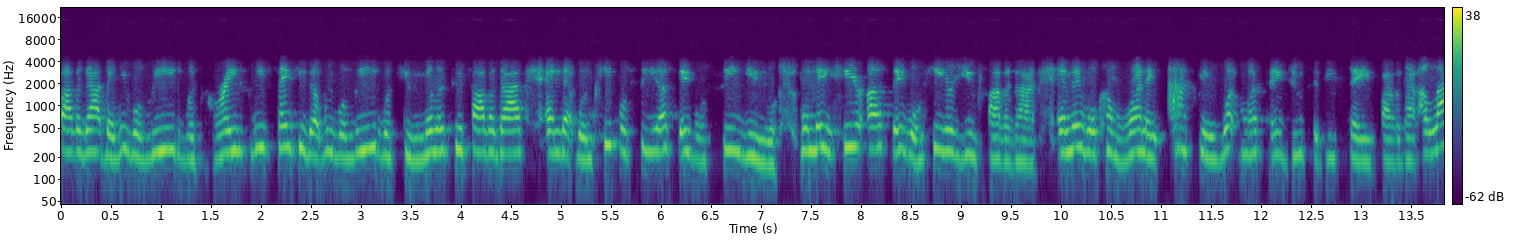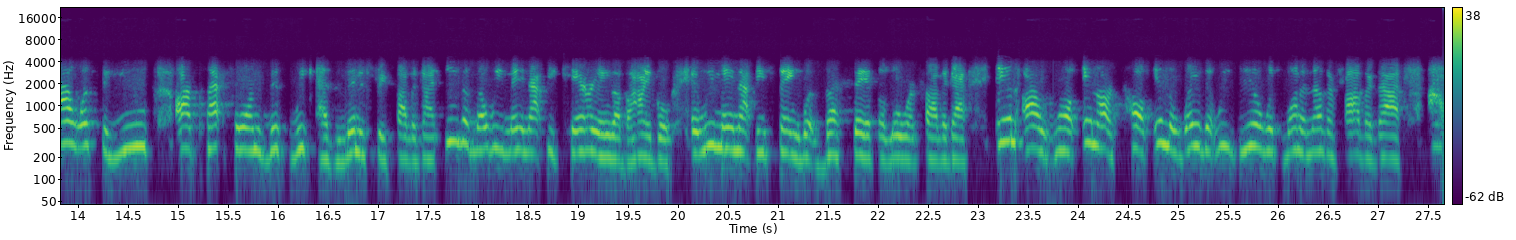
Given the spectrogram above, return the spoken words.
Father God, that we will lead with grace. We thank you that we will lead with humility, Father God, and that when people see us, they will see you. When they hear us, they will hear you, Father God, and they will come running asking, what must they do to be saved, Father God? Allow us to use our platforms this week as ministry, Father God, even though we may not be carrying a Bible and we may not be saying what thus saith the Lord, Father God, in our walk, in our talk, in the way that we deal with one another, Father God, I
